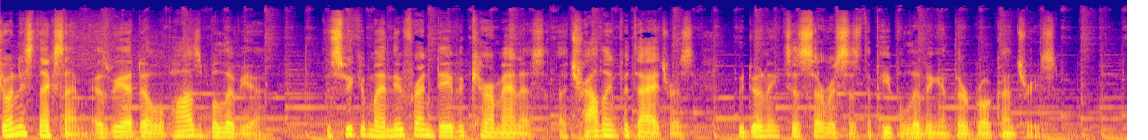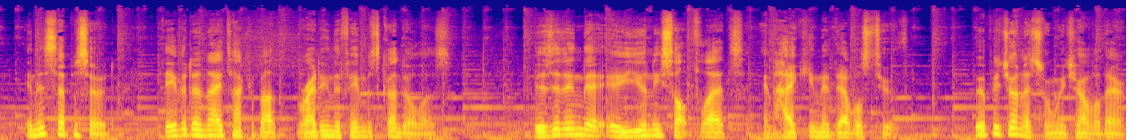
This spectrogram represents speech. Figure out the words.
Join us next time as we head to La Paz, Bolivia, to speak with my new friend David Karamanis, a traveling podiatrist who donates his services to people living in third world countries. In this episode, David and I talk about riding the famous gondolas, visiting the Uyuni salt flats, and hiking the Devil's Tooth. We hope you join us when we travel there.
